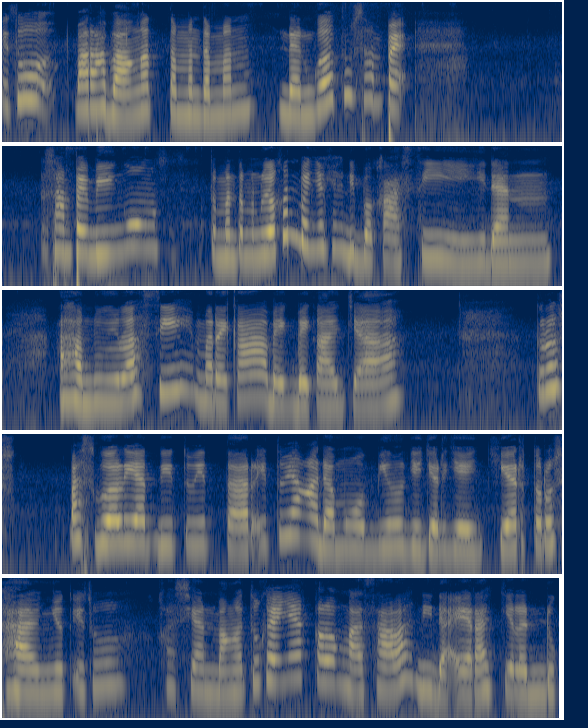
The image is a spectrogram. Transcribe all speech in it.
itu parah banget teman-teman. Dan gue tuh sampai sampai bingung. Teman-teman gue kan banyak yang di Bekasi. Dan alhamdulillah sih mereka baik-baik aja. Terus pas gue lihat di Twitter itu yang ada mobil jejer-jejer terus hanyut itu kasihan banget. Tuh kayaknya kalau nggak salah di daerah Ciledug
